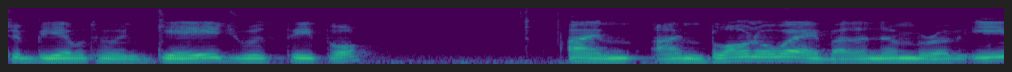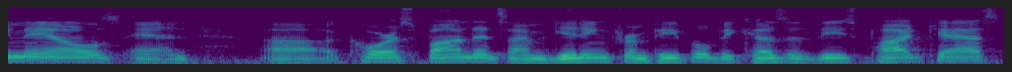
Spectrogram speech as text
to be able to engage with people. I'm I'm blown away by the number of emails and uh, correspondence I'm getting from people because of these podcasts.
